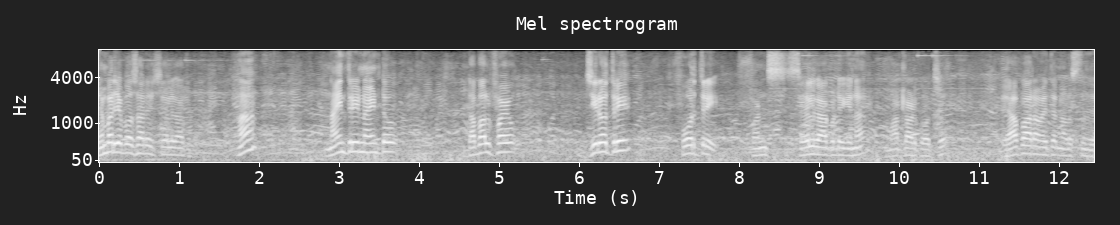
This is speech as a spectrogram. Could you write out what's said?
నెంబర్ చెప్పోసారి ఒకసారి సేల్ కాకుండా nine three nine two double five zero three four three funds sale కాకుండా గిన మాట్లాడుకోవచ్చు. వ్యాపారం అయితే నడుస్తుంది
